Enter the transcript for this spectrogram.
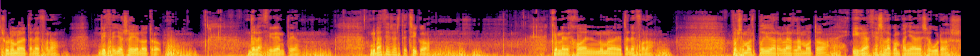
su número de teléfono. Dice, yo soy el otro del accidente. Gracias a este chico que me dejó el número de teléfono, pues hemos podido arreglar la moto y gracias a la compañía de seguros,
